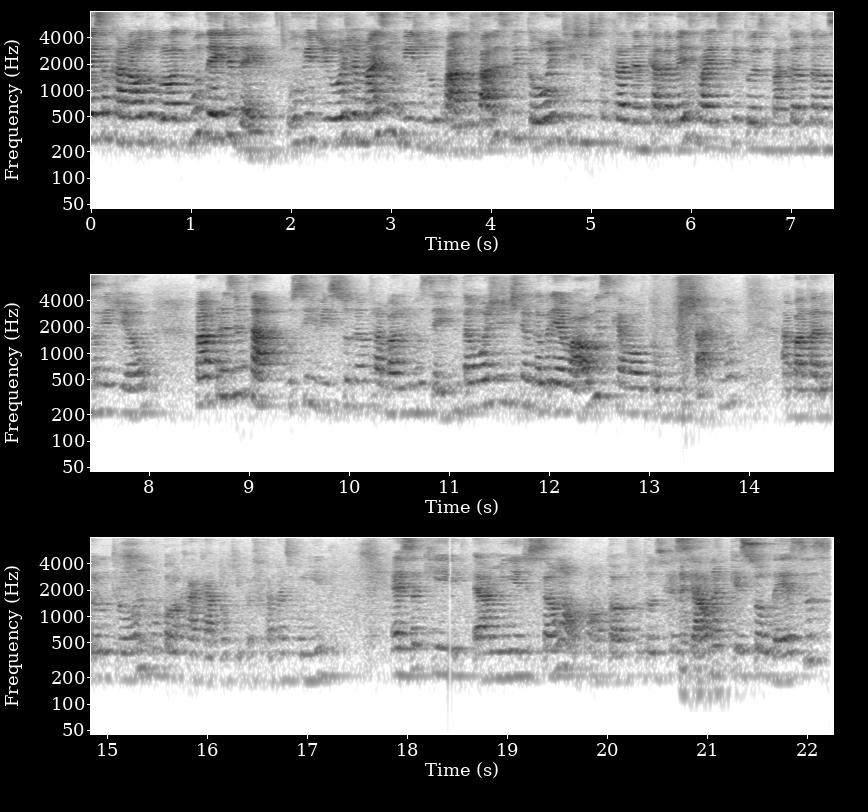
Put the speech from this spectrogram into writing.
e esse é o canal do blog Mudei de Ideia. O vídeo de hoje é mais um vídeo do quadro Fala Escritor, em que a gente está trazendo cada vez mais escritores bacanas da nossa região para apresentar o serviço do trabalho de vocês. Então hoje a gente tem o Gabriel Alves, que é o autor de Chacno, A Batalha pelo Trono, vou colocar a capa aqui para ficar mais bonito. Essa aqui é a minha edição, ó, com autógrafo todo especial, né, porque sou dessas.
